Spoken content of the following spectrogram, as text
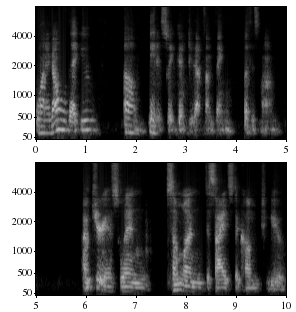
want to know that you um, made it so he could do that fun thing with his mom? I'm curious when someone decides to come to you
